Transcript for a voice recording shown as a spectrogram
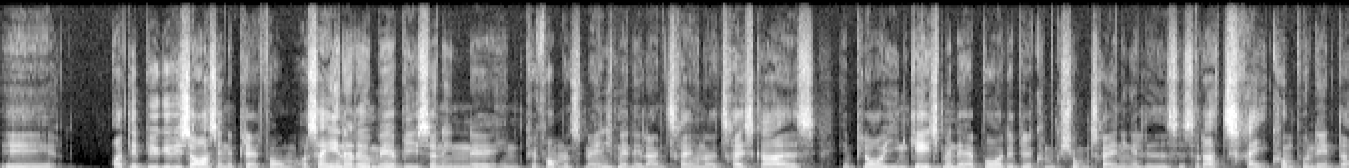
Øh, og det byggede vi så også ind i platformen. Og så ender det jo med at blive sådan en, øh, en performance management eller en 360-graders employee engagement app, hvor det bliver kommunikation, træning og ledelse. Så der er tre komponenter.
